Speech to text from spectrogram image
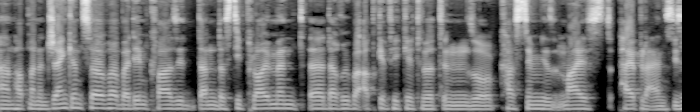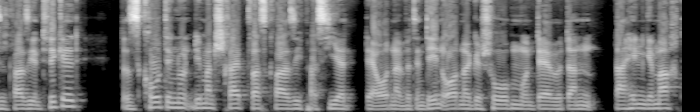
ähm, hat man einen Jenkins-Server, bei dem quasi dann das Deployment äh, darüber abgewickelt wird in so customized Pipelines. Die sind quasi entwickelt Das ist Code, den, den man schreibt, was quasi passiert. Der Ordner wird in den Ordner geschoben und der wird dann dahin gemacht.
